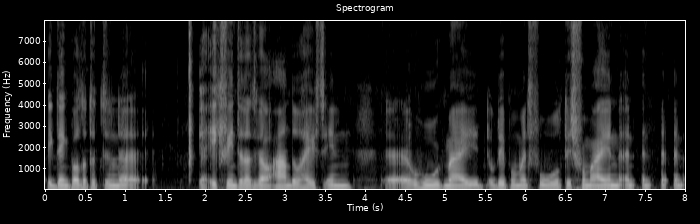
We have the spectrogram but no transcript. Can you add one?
ik denk wel dat het een, uh, ja, ik vind dat het wel aandeel heeft in uh, hoe ik mij op dit moment voel. Het is voor mij een, een, een, een,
